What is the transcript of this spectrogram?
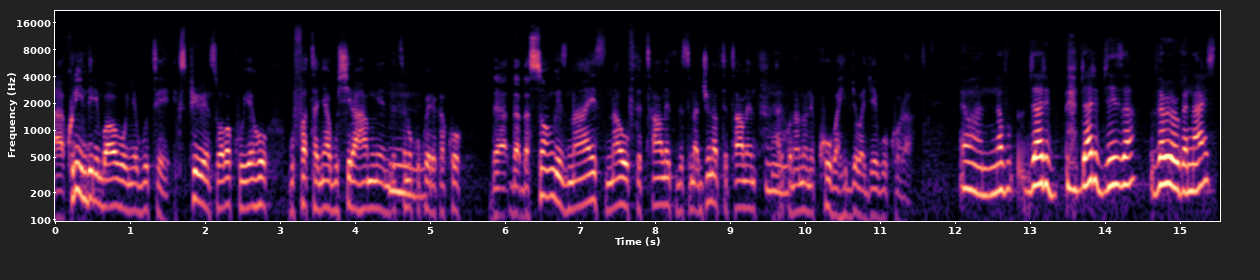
Uh, kuri iyi ndirimbo wabonye gute? Experience wabakuyeho gufatanya gushyira hamwe ndetse no kukwereka ko the, the, the song is nice nawe ufite talent ndetse na June afite talent ariko nanone kubaha ibyo bagiye gukora. Byari byiza very organized.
